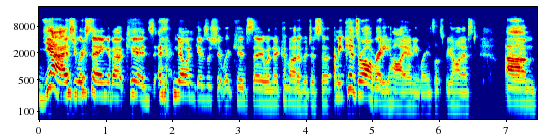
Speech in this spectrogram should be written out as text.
yeah, as you were saying about kids, and no one gives a shit what kids say when they come out of a Just, I mean, kids are already high, anyways. Let's be honest. Um,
